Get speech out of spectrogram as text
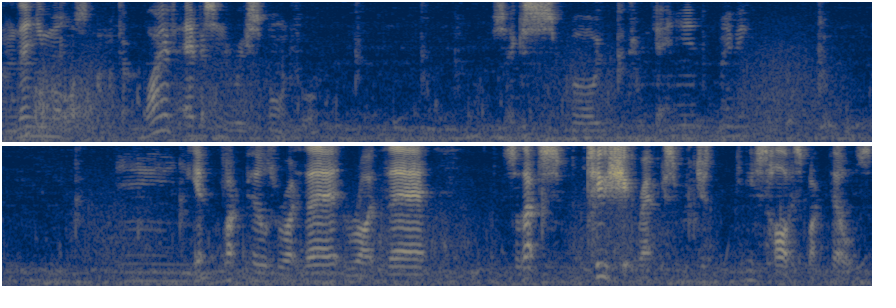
And then you mortals. Oh my god, why have everything respawned for? So explore. Can we get in here? Maybe. And yep, black pearls right there, right there. So that's two shipwrecks. Just you can just harvest black pearls.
